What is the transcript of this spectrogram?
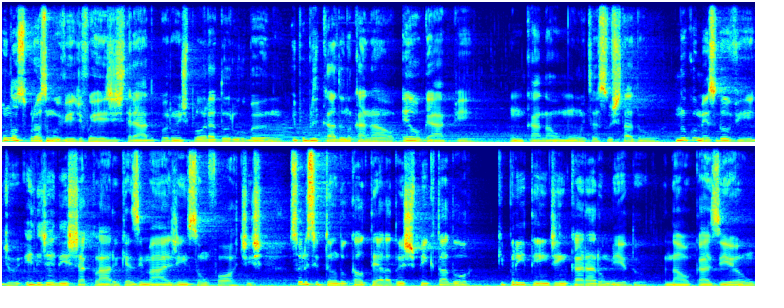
O nosso próximo vídeo foi registrado por um explorador urbano e publicado no canal Elgap, um canal muito assustador. No começo do vídeo, ele já deixa claro que as imagens são fortes, solicitando cautela do espectador que pretende encarar o medo. Na ocasião,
